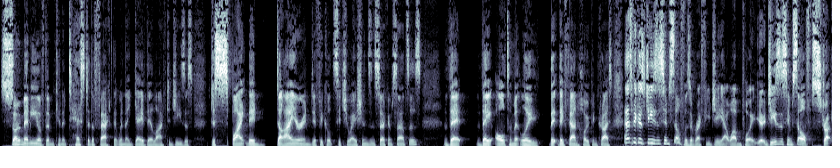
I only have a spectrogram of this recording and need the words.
so many of them can attest to the fact that when they gave their life to Jesus, despite their dire and difficult situations and circumstances, that they ultimately they, they found hope in Christ. And that's because Jesus himself was a refugee at one point. Jesus himself struck,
